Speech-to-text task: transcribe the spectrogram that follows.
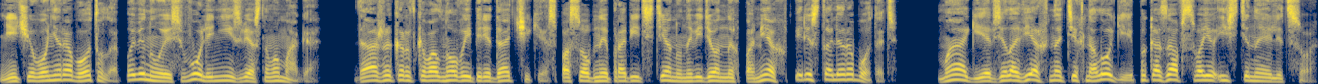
Ничего не работало, повинуясь воле неизвестного мага. Даже коротковолновые передатчики, способные пробить стену наведенных помех, перестали работать. Магия взяла верх над технологией, показав свое истинное лицо.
